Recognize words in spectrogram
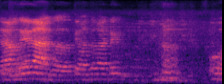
चांगले ना ग तेव्हा तर वाटेल ओ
